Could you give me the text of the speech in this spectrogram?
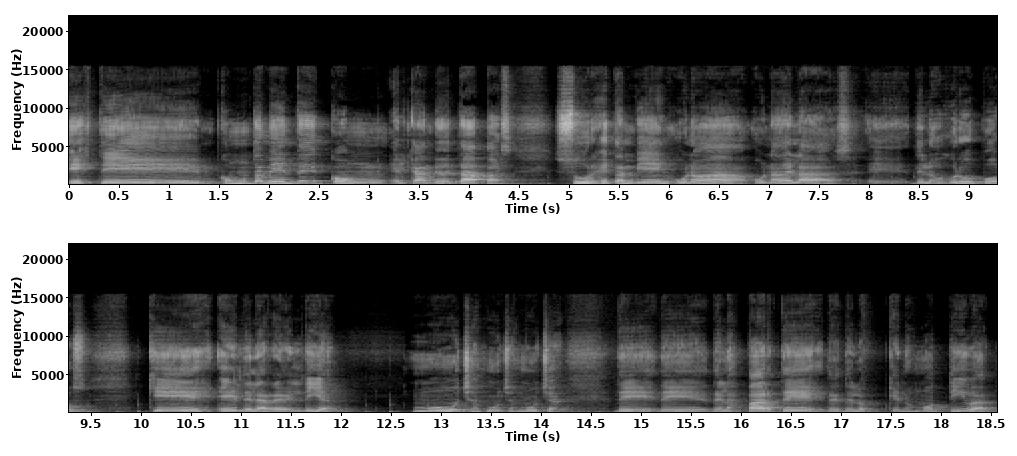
Este, conjuntamente con el cambio de etapas, surge también una, una de, las, eh, de los grupos que es el de la rebeldía. Muchas, muchas, muchas de, las partes, de, lo que nos motiva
